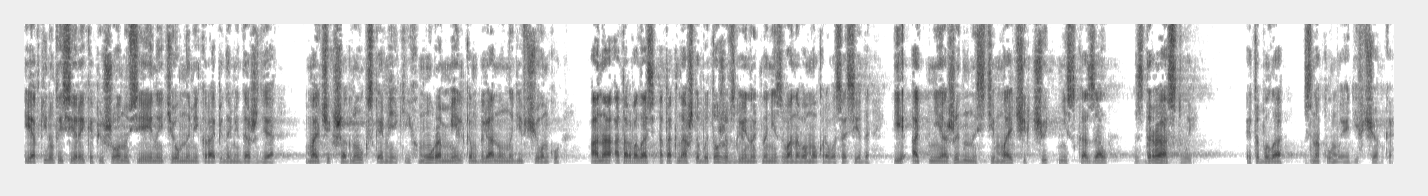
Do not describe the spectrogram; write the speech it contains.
и откинутый серый капюшон, усеянный темными крапинами дождя. Мальчик шагнул к скамейке и хмуро мельком глянул на девчонку. Она оторвалась от окна, чтобы тоже взглянуть на незваного мокрого соседа, и от неожиданности мальчик чуть не сказал «Здравствуй». Это была знакомая девчонка.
